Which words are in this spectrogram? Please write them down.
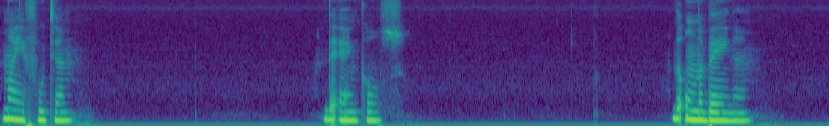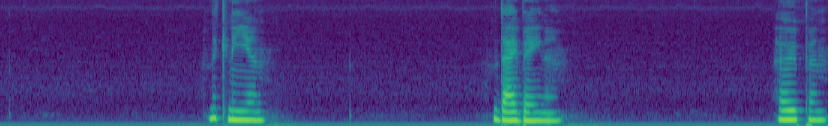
naar je voeten, de enkels. De onderbenen, de knieën, dijbenen, heupen,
